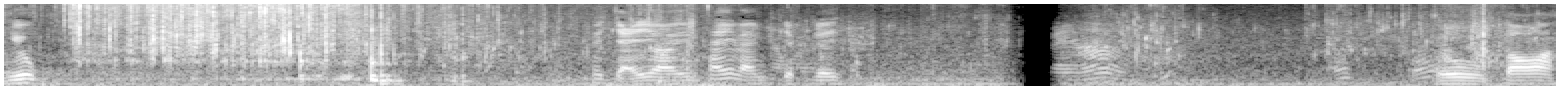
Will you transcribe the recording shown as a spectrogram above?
Dục Nó chạy rồi em thấy là em chụp đi. Ừ to.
